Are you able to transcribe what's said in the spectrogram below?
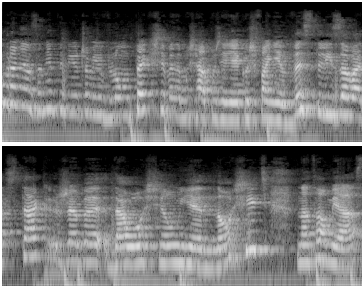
ubrania z zamkniętymi oczami w lumpeksie. Będę musiała później jakoś fajnie wystylizować, tak żeby dało się je nosić. Natomiast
